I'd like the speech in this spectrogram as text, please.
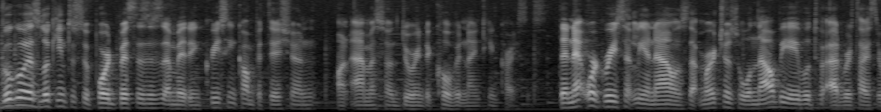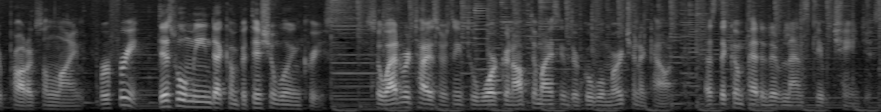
Google is looking to support businesses amid increasing competition on Amazon during the COVID-19 crisis. The network recently announced that merchants will now be able to advertise their products online for free. This will mean that competition will increase, so advertisers need to work on optimizing their Google Merchant account as the competitive landscape changes.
